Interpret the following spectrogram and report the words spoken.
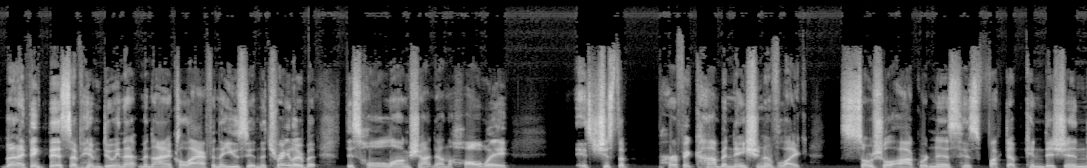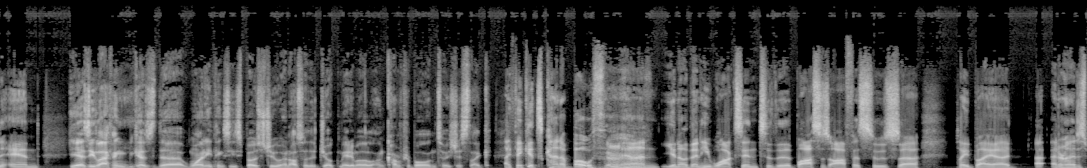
But I think this of him doing that maniacal laugh, and they used it in the trailer, but this whole long shot down the hallway, it's just the perfect combination of like social awkwardness, his fucked up condition, and Yeah, is he laughing because the one he thinks he's supposed to, and also the joke made him a little uncomfortable, and so he's just like, I think it's kind of both. And you know, then he walks into the boss's office, who's uh, played by uh, I I don't know how to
